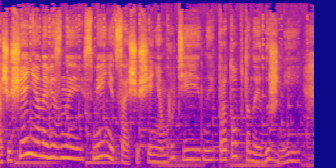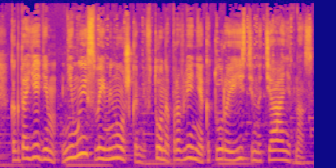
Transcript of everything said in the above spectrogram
Ощущение новизны сменится ощущением рутины, протоптанной лыжни, когда едем не мы своими ножками в то направление, которое истинно тянет нас,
